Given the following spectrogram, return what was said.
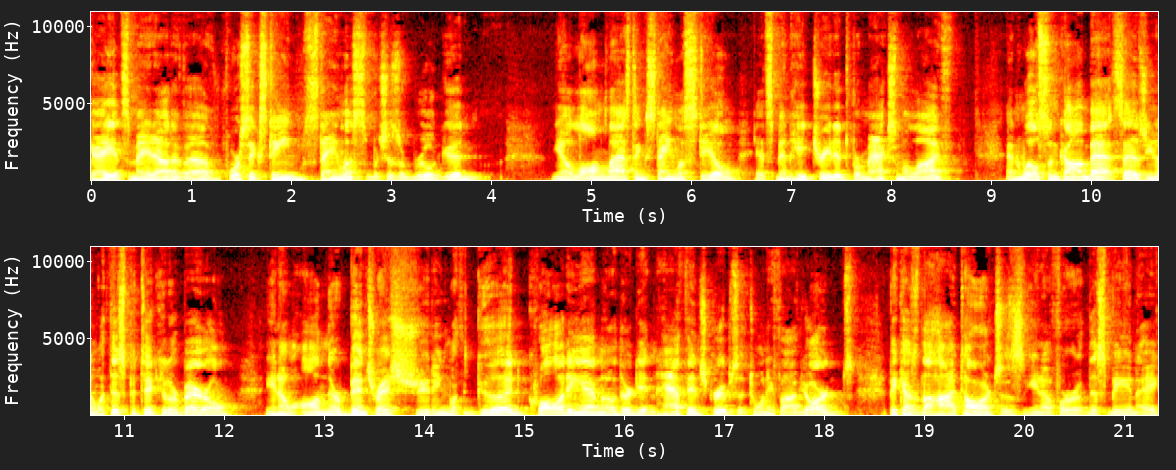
Okay, it's made out of a uh, 416 stainless, which is a real good, you know, long-lasting stainless steel. It's been heat treated for maximum life. And Wilson Combat says, you know, with this particular barrel, you know, on their bench rest shooting with good quality ammo, they're getting half-inch groups at 25 yards because of the high tolerances, you know, for this being a,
